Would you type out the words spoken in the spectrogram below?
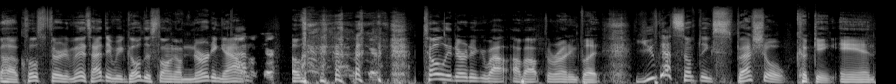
uh, close to 30 minutes. I think we go this long. I'm nerding I out don't care. Oh. I don't care. totally nerding about about the running, but you've got something special cooking, and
